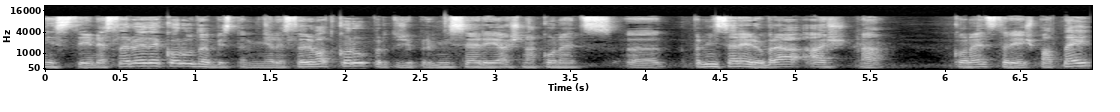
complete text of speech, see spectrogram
Jestli nesledujete Koru, tak byste měli sledovat Koru, protože první série až na konec, eh, první série je dobrá až na konec, který je špatný.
